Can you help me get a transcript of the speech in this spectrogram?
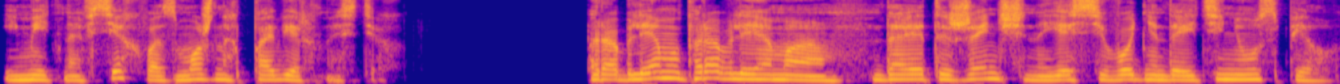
иметь на всех возможных поверхностях. Проблема, проблема. До этой женщины я сегодня дойти не успел.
